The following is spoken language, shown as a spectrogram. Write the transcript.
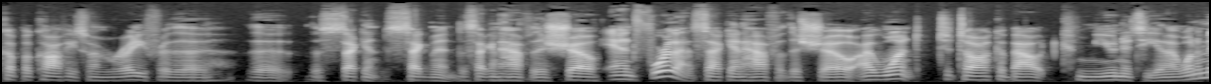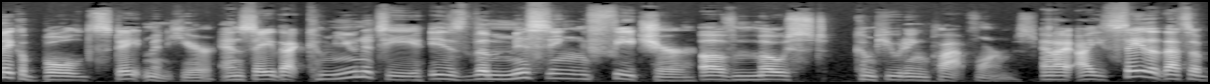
Cup of coffee, so I'm ready for the, the, the second segment, the second half of the show. And for that second half of the show, I want to talk about community. And I want to make a bold statement here and say that community is the missing feature of most computing platforms. And I, I say that that's a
